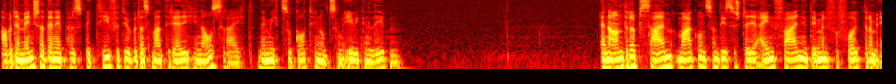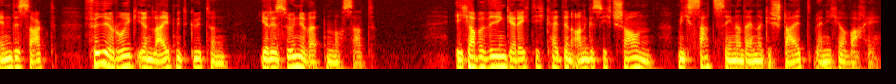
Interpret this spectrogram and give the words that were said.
Aber der Mensch hat eine Perspektive, die über das Materielle hinausreicht, nämlich zu Gott hin und zum ewigen Leben. Ein anderer Psalm mag uns an dieser Stelle einfallen, indem ein Verfolgter am Ende sagt, Fülle ruhig ihren Leib mit Gütern, ihre Söhne werden noch satt. Ich aber will in Gerechtigkeit dein Angesicht schauen, mich satt sehen an deiner Gestalt, wenn ich erwache.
